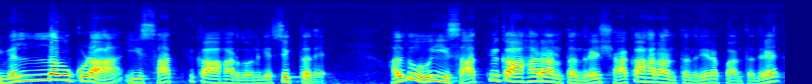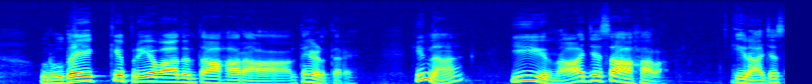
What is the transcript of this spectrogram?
ಇವೆಲ್ಲವೂ ಕೂಡ ಈ ಸಾತ್ವಿಕ ಆಹಾರದವನಿಗೆ ಸಿಗ್ತದೆ. ಅದು ಈ ಸಾತ್ವಿಕ ಆಹಾರ ಅಂತಂದರೆ, ಶಾಖಾಹಾರ ಅಂತಂದರೆ ಏನಪ್ಪ ಅಂತಂದರೆ, ಹೃದಯಕ್ಕೆ ಪ್ರಿಯವಾದಂಥ ಆಹಾರ ಅಂತ ಹೇಳ್ತಾರೆ. ಇನ್ನು ಈ ರಾಜಸ ಆಹಾರ, ಈ ರಾಜಸ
